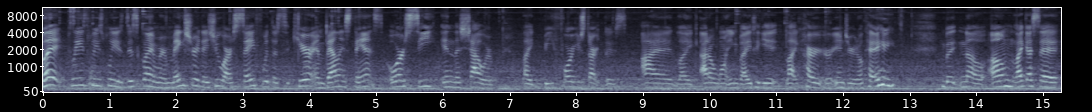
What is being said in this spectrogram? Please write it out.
But please, please, please, disclaimer, make sure that you are safe with a secure and balanced stance or seat in the shower. Like before you start this, I like I don't want anybody to get like hurt or injured, okay? but no um like i said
